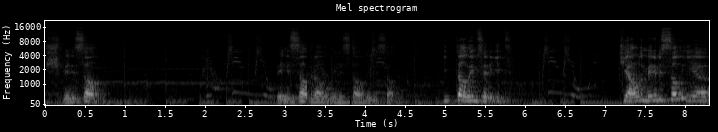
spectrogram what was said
Şş beni sal. Beni sal kral beni sal beni sal. Git de alayım seni git. Ya oğlum beni bir salın ya.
